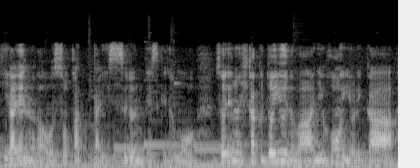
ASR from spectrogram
日が出るのが遅かったりするんですけどもそれの比較というのは日本よりか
